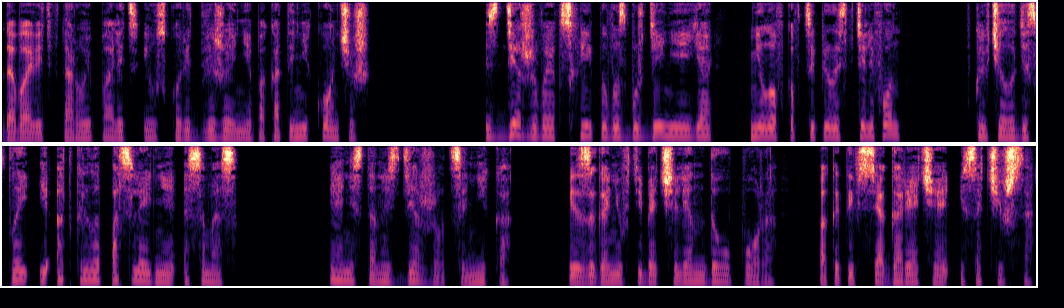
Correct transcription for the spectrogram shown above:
Добавить второй палец и ускорить движение, пока ты не кончишь. Сдерживая всхлипы возбуждения, я неловко вцепилась в телефон, включила дисплей и открыла последнее СМС. Я не стану сдерживаться, Ника, и загоню в тебя член до упора — пока ты вся горячая и сочишься.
